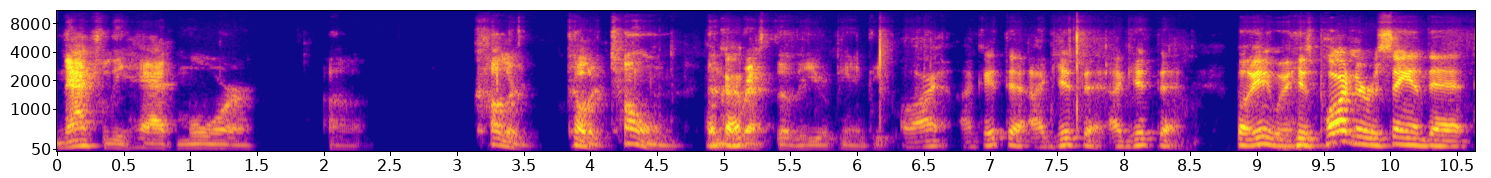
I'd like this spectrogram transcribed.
naturally had more uh, colored colored tone than Okay. the rest of the European people. All right, I get that. I get that. I get that. But anyway, his partner is saying that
